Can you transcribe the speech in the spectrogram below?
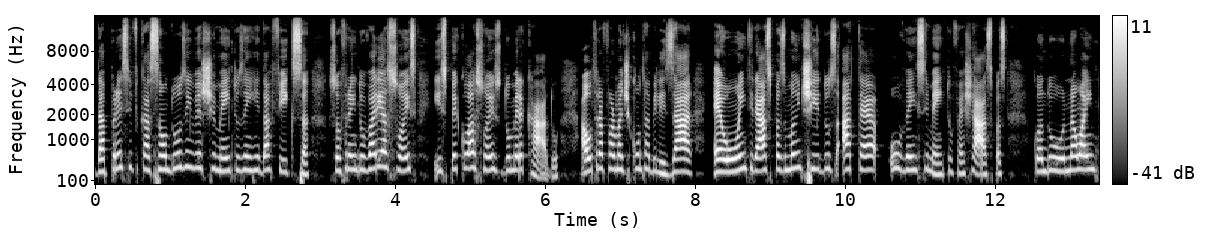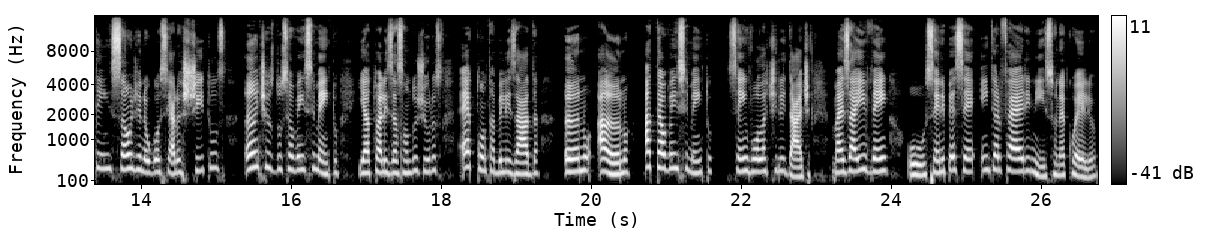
da precificação dos investimentos em renda fixa, sofrendo variações e especulações do mercado. A outra forma de contabilizar é o, entre aspas, mantidos até o vencimento, fecha aspas, quando não há intenção de negociar os títulos antes do seu vencimento e a atualização dos juros é contabilizada ano a ano até o vencimento sem volatilidade. Mas aí vem o CNPC interfere nisso, né, Coelho?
